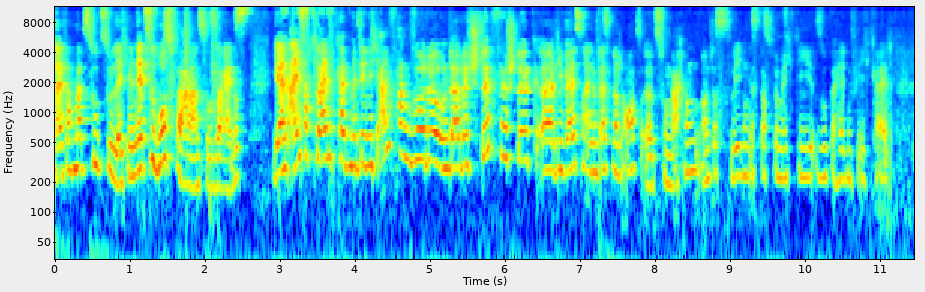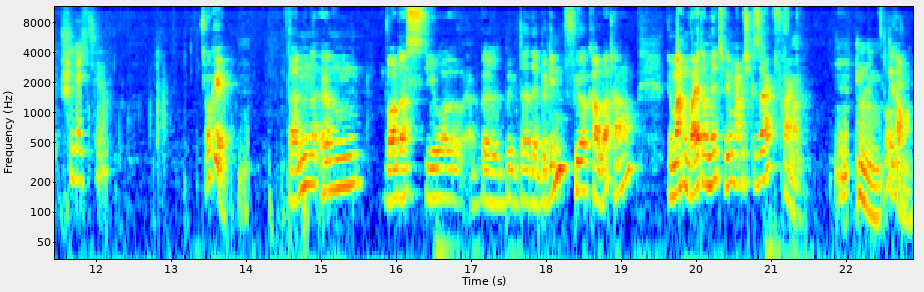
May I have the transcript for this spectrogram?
einfach mal zuzulächeln, nett zu Busfahrern zu sein. Das wären einfach Kleinigkeiten, mit denen ich anfangen würde und dadurch Stück für Stück äh, die Welt zu einem besseren Ort äh, zu machen. Und deswegen ist das für mich die Superheldenfähigkeit schlechthin. Okay, dann ähm, war das die, äh, be, be, der Beginn für Carlotta. Wir machen weiter mit, wem habe ich gesagt? Frank. Genau.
